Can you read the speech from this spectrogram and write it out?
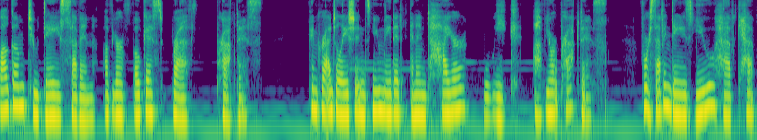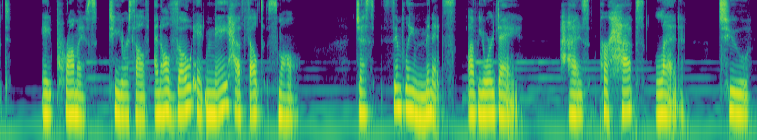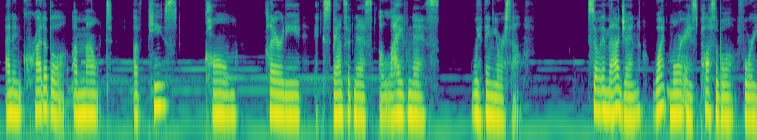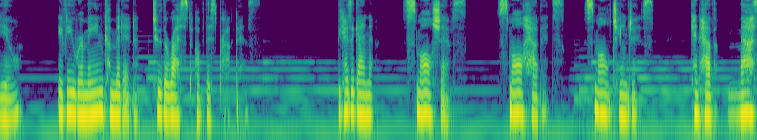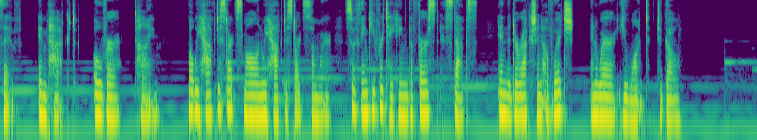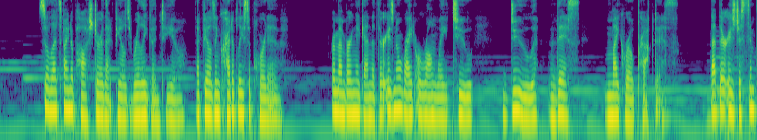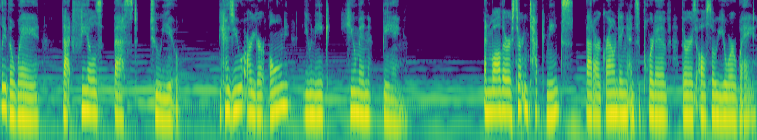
Welcome to day seven of your focused breath practice. Congratulations, you made it an entire week of your practice. For seven days, you have kept a promise to yourself. And although it may have felt small, just simply minutes of your day has perhaps led to an incredible amount of peace, calm, clarity, expansiveness, aliveness within yourself. So imagine what more is possible for you if you remain committed to the rest of this practice. Because again, small shifts, small habits, small changes can have massive impact over time. But we have to start small and we have to start somewhere. So thank you for taking the first steps in the direction of which and where you want to go. So let's find a posture that feels really good to you, that feels incredibly supportive. Remembering again that there is no right or wrong way to do this micro practice, that there is just simply the way that feels best to you, because you are your own unique human being. And while there are certain techniques that are grounding and supportive, there is also your way.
